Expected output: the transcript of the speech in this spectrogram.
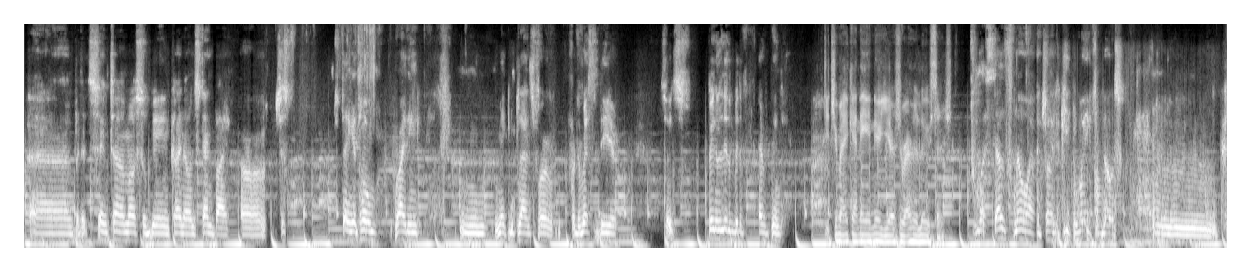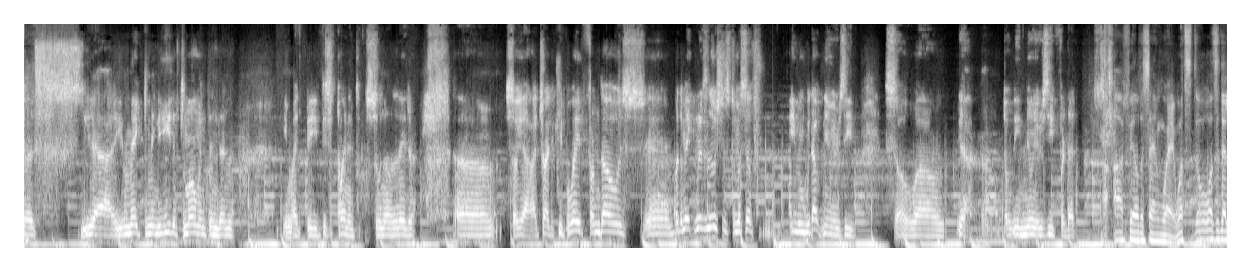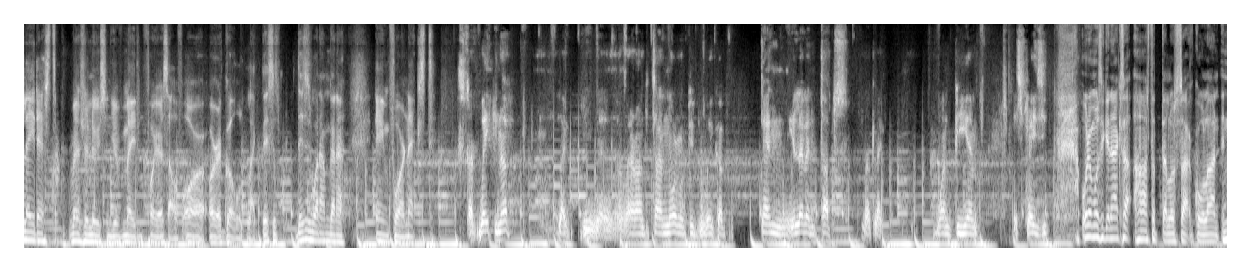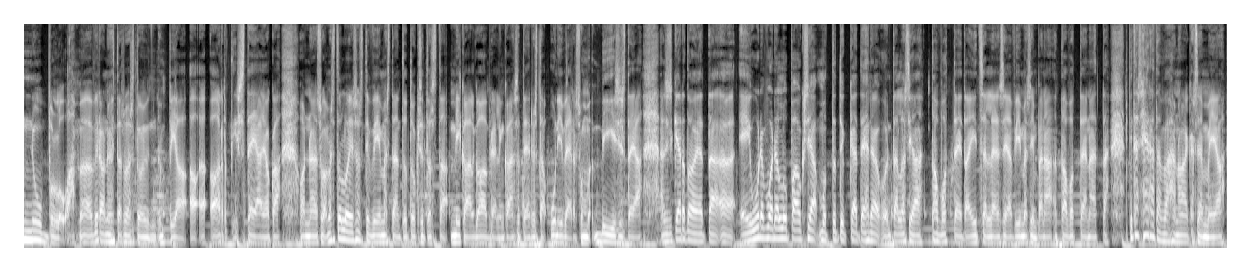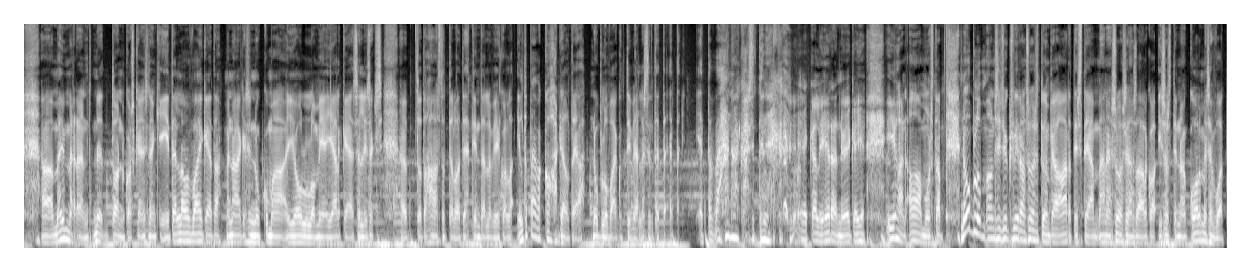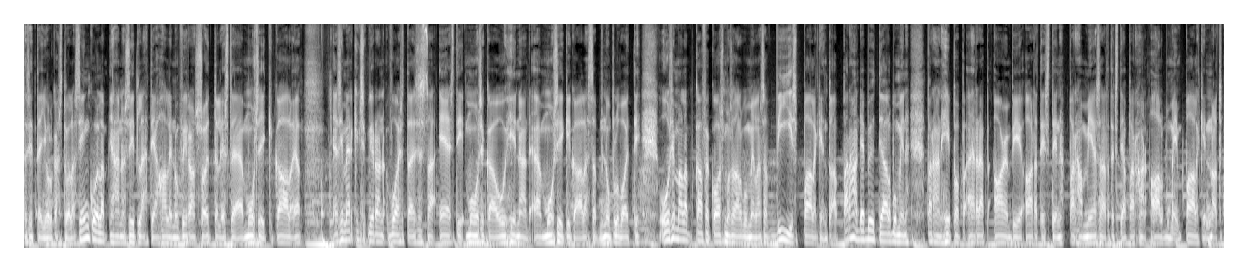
uh, but at the same time also being kind of on standby. Uh, just staying at home, writing, mm, making plans for for the rest of the year. So it's been a little bit of everything. Did you make any New Year's resolutions? For myself, no, I try to keep away from those. Because, yeah, you make them in the heat of the moment and then you might be disappointed sooner or later. Um, so, yeah, I try to keep away from those. Uh, but I make resolutions to myself even without New Year's Eve. So, um, yeah, don't need New Year's Eve for that. I, feel the same way. What's the, what's the latest resolution you've made for yourself, or, or a goal? Like this is this is what I'm gonna aim for next. Start waking up like uh, around the time normal people wake up 10, 11 tops, not like 1 p.m. It's crazy. Uuden musiikin X-haastattelussa kuullaan Nublua, Viron yhtä suosituimpia artisteja, joka on Suomessa tullut isosti viimeistään tutuksi tuosta Mikael Gabrielin kanssa tehdystä Universum-biisistä. Ja hän siis kertoi, että ei uuden vuoden lupauksia, mutta tykkää tehdä tällaisia tavoitteita itselleen ja viimeisimpänä tavoitteena, että pitäisi herätä vähän aikaisemmin. Ja mä ymmärrän ton, koska ensinnäkin itsellä on vaikeaa mennä aikaisin nukkumaan joululomien jälkeen ja sen lisäksi tuota haastattelua tehtiin tällä viikolla iltapäivä kahdelta ja Nublu vaikutti vielä siltä, että, että, että vähän aikaa sitten ehkä, ehkä oli herännyt, eikä ihan aamusta. Nublu on siis yksi Viron suosituimpia artisteja. Hänen suosionsa alkoi isosti noin kolmisen vuotta sitten julkaistuilla sinkuilla, ja hän on siitä lähtien hallinnut Viron soittolistoja ja musiikkikaaloja. Esimerkiksi Viron vuosittaisessa Eesti Musiikka Uhinad äh, musiikkikaalassa Nublu voitti uusimmalla Cafe Cosmos-albumillansa viisi palkintoa. Parhaan debyyttialbumin, parhaan hip-hop, rap, R&B-artistin, parhaan miesartistin ja parhaan albumin palkinnot.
